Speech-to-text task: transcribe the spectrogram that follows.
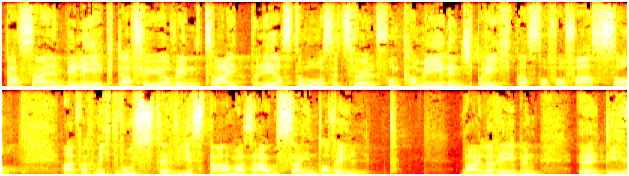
das sei ein Beleg dafür, wenn 1. Mose 12 von Kamelen spricht, dass der Verfasser einfach nicht wusste, wie es damals aussah in der Welt, weil er eben äh, die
